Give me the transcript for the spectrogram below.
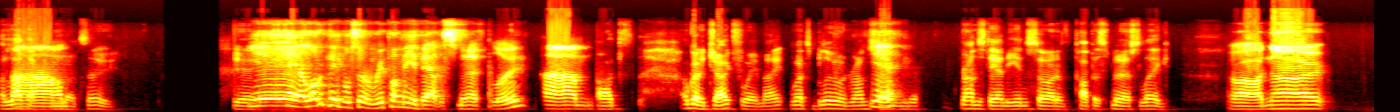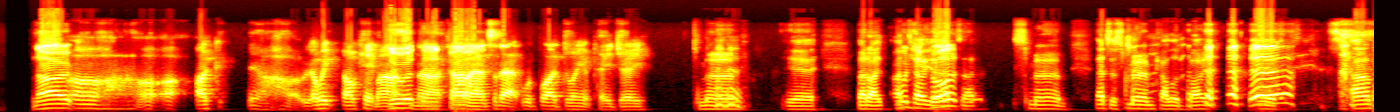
I love that Um, colour too. Yeah. Yeah. a lot of people sort of rip on me about the Smurf blue. Um, it's- I've got a joke for you, mate. What's blue and runs Yeah. down the, runs down the inside of Papa Smurf's leg? Oh, no. No. oh, I, I, I c- yeah, I'll, I'll keep my Do it no, I can't come on. answer that by doing it PG. Smerm. yeah. But I, I What'd tell you you, call that's a smerm. That's a smerm coloured boat. Yeah. Um,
